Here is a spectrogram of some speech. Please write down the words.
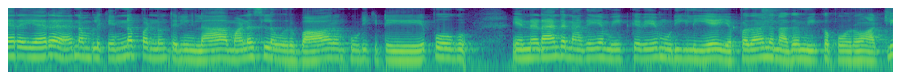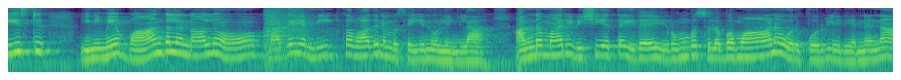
ஏற ஏற நம்மளுக்கு என்ன பண்ணும் தெரியுங்களா? மனசில் ஒரு பாரம் கூடிக்கிட்டே போகும். என்னடா இந்த நகையை மீட்கவே முடியலையே? எப்போ தான் இந்த நகை மீட்க போகிறோம் அட்லீஸ்ட் இனிமே வாங்கலைனாலும் நகையை மீட்கவாது நம்ம செய்யணும் இல்லைங்களா? அந்த மாதிரி விஷயத்தை இதை ரொம்ப சுலபமான ஒரு பொருள் இது என்னென்னா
